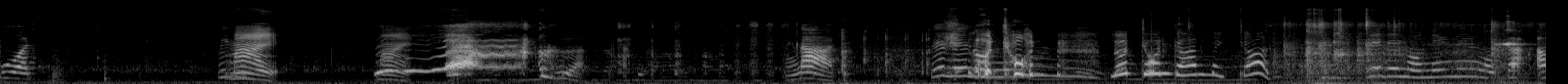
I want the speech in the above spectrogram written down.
ปวดพี่ดี ไม่ ไม่ เออได้พี่ดี รถชน รถชนกันไม่กัด พี่ดีหนูนิ่งๆหนูจะเอา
